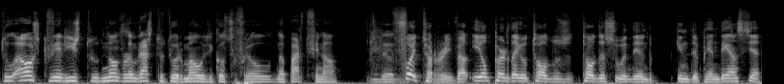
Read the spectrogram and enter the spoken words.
tu, ao escrever isto, não te lembraste do teu irmão e de que ele sofreu na parte final? De... Foi terrível. Ele perdeu todos, toda a sua independência.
